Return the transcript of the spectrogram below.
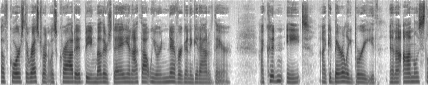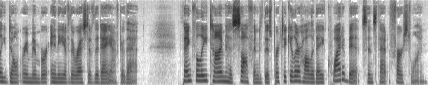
Of course, the restaurant was crowded, being Mother's Day, and I thought we were never going to get out of there. I couldn't eat, I could barely breathe, and I honestly don't remember any of the rest of the day after that. Thankfully, time has softened this particular holiday quite a bit since that first one.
